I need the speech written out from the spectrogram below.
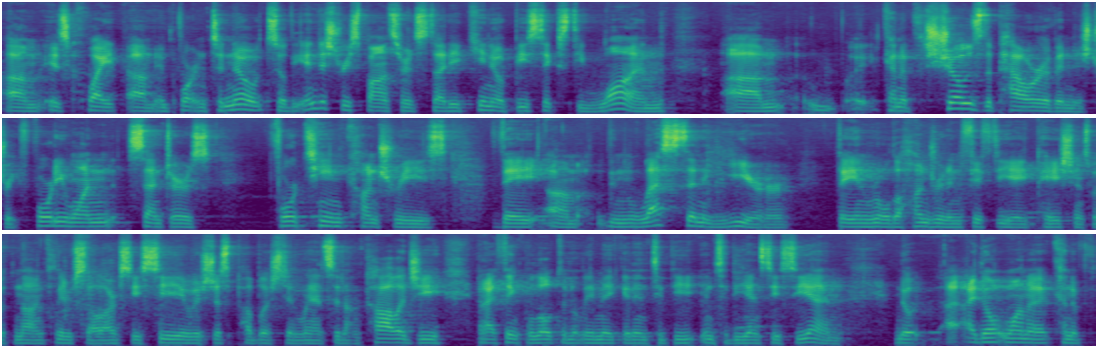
um, is quite um, important to note. So the industry-sponsored study, Keynote B61, um, kind of shows the power of industry. 41 centers, 14 countries. They, um, in less than a year, they enrolled 158 patients with non-clear cell RCC. It was just published in Lancet Oncology, and I think will ultimately make it into the into the NCCN. I, I don't want to kind of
